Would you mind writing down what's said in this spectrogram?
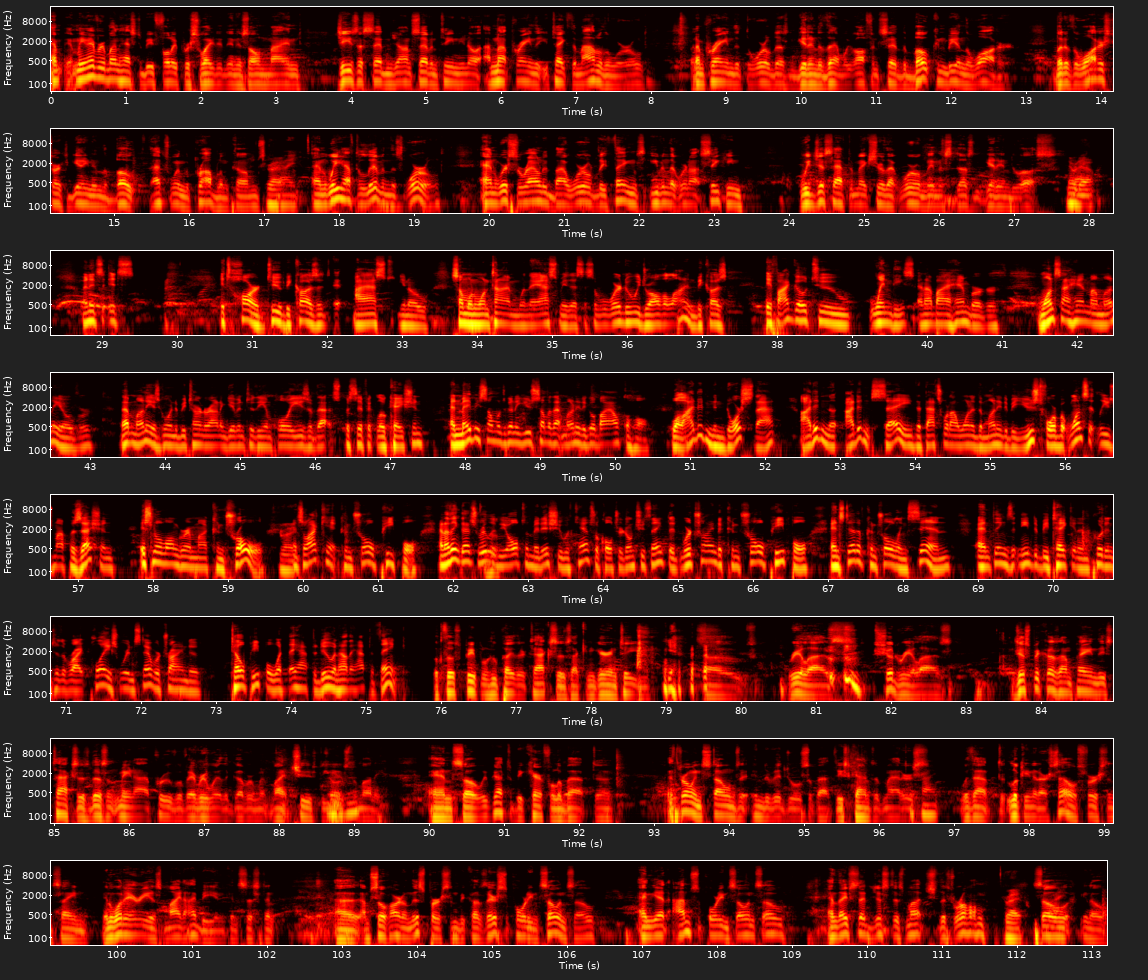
I I mean, everyone has to be fully persuaded in his own mind. Jesus said in John 17, you know, I'm not praying that you take them out of the world, but I'm praying that the world doesn't get into them. We've often said the boat can be in the water, but if the water starts getting in the boat, that's when the problem comes. Right. Right. And we have to live in this world, and we're surrounded by worldly things, even that we're not seeking. We just have to make sure that worldliness doesn't get into us. No Right. doubt. and it's it's it's hard too because it, it- I asked you know someone one time when they asked me this I said well where do we draw the line? Because if I go to Wendy's and I buy a hamburger once I hand my money over that money is going to be turned around and given to the employees of that specific location and maybe someone's going to use some of that money to go buy alcohol. Well I didn't endorse that. I didn't I didn't say that that's what I wanted the money to be used for but once it leaves my possession it's no longer in my control. Right. And so I can't control people. And I think that's really the ultimate issue with cancel culture, don't you think? That we're trying to control people instead of controlling sin and things that need to be taken and put into the right place. Where instead we're trying to tell people what they have to do and how they have to think. Look, those people who pay their taxes, I can guarantee you, Yeah. uh, realize, should realize, just because I'm paying these taxes doesn't mean I approve of every way the government might choose to use the money. And so we've got to be careful about uh, throwing stones at individuals about these kinds of matters right. without looking at ourselves first and saying, in what areas might I be inconsistent? Uh, I'm so hard on this person because they're supporting so and so, and yet I'm supporting so and so, and they've said just as much that's wrong. Right. So, you know,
